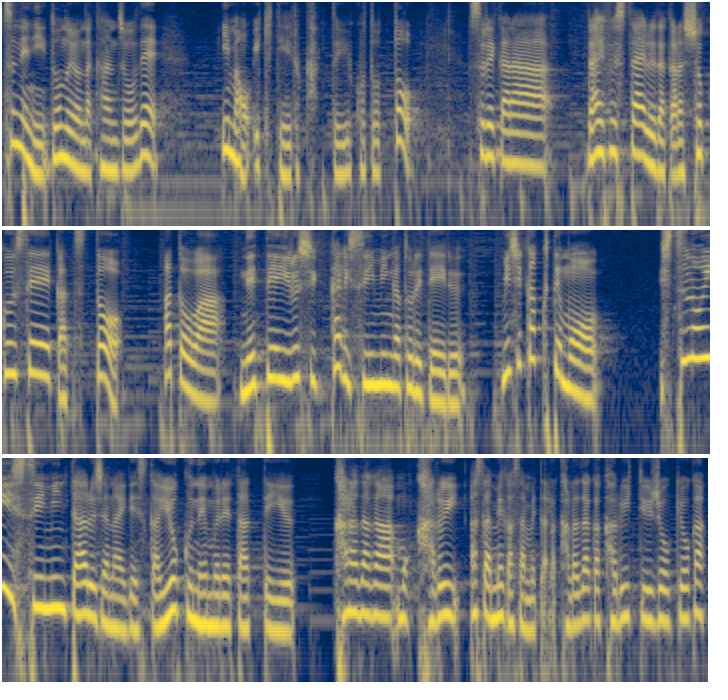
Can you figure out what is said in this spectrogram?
常にどのような感情で今を生きているかということとそれからライフスタイルだから食生活とあとは寝ているしっかり睡眠が取れている。短くても質のいい睡眠ってあるじゃないですか。よく眠れたっていう。体がもう軽い朝目が覚めたら体が軽いっていう状況が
